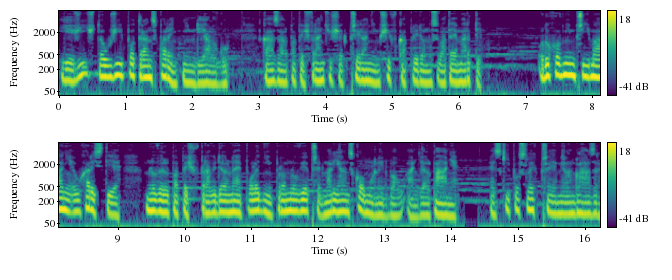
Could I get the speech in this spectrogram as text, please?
Ježíš touží po transparentním dialogu, kázal papež František při raním v kapli domu svaté Marty. O duchovním přijímání Eucharistie mluvil papež v pravidelné polední promluvě před mariánskou modlitbou Anděl Páně. Hezký poslech přeje Milan Glázer.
